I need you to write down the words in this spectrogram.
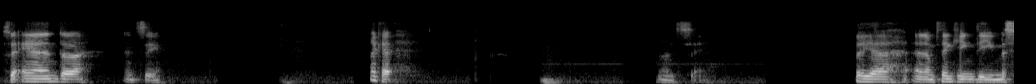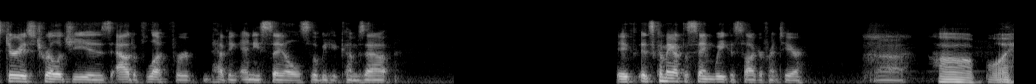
So and uh, let's see. Okay. Let's see. But yeah, and I'm thinking the Mysterious trilogy is out of luck for having any sales the week it comes out. It, it's coming out the same week as Saga Frontier. Uh, Oh boy.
